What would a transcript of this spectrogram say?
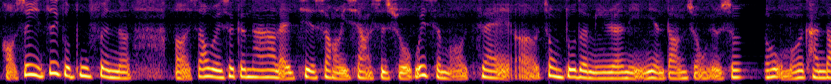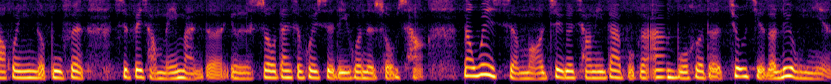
好，所以这个部分呢。呃，稍微是跟大家来介绍一下，是说为什么在呃众多的名人里面当中，有时候然后我们会看到婚姻的部分是非常美满的，有的时候但是会是离婚的收场。那为什么这个强尼戴普跟安伯赫的纠结了六年？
